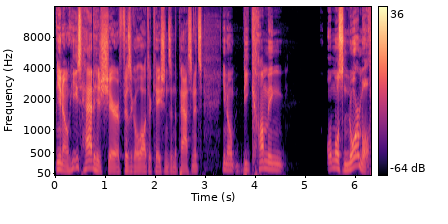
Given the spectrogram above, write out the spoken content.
you know, he's had his share of physical altercations in the past and it's, you know, becoming almost normal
